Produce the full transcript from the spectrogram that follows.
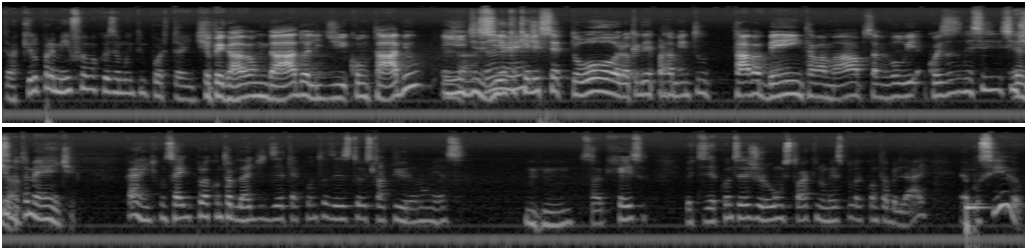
Então aquilo para mim foi uma coisa muito importante. Eu pegava um dado ali de contábil e Exatamente. dizia que aquele setor, aquele departamento tava bem, tava mal, precisava evoluir, coisas nesse sentido. Exatamente. Cara, a gente consegue pela contabilidade dizer até quantas vezes teu estoque girou no mês. Uhum. Sabe o que é isso? Eu dizer quantas vezes girou um estoque no mês pela contabilidade é possível.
